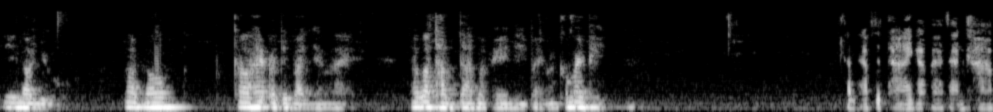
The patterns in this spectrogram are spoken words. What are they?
ที่เราอยู่ว่าเขาเขาให้ปฏิบัติอย่างไร แล้วก็ทำตามประเพณีไปมันก็ไม่ผิดคำถามสุดท้ายครับ อาจารย์ครับ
